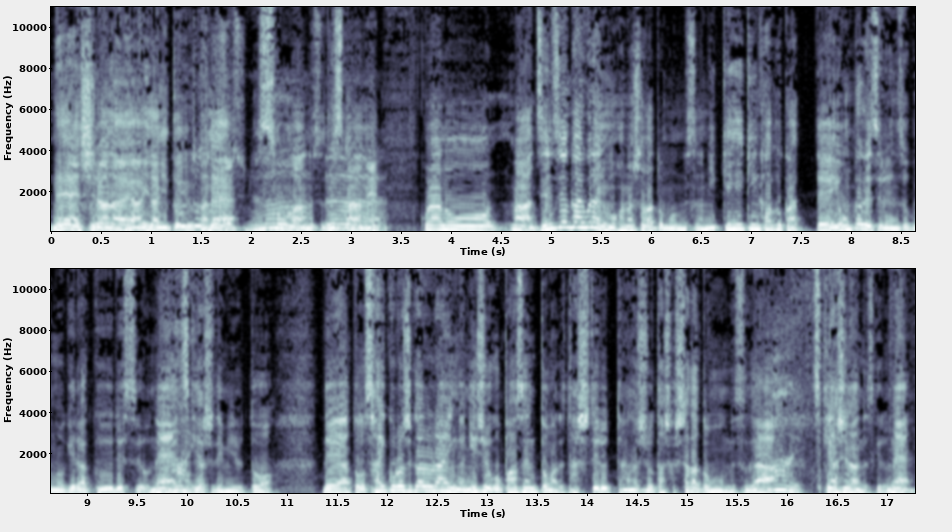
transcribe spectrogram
い。ね知らない間にというかね。うん、ねそうなんです。ですからね、ここれあの、まあ、前々回ぐらいにもお話したかと思うんですが、日経平均株価って4ヶ月連続の下落ですよね。月足で見ると。で、あと、サイコロジカルラインが25%まで達してるって話を確かしたかと思うんですが、月足なんですけどね。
